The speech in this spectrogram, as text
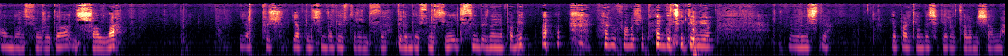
Ondan sonra da inşallah yapış yapılışını da gösteririm size. Dilimde sürçüyor. İkisini birden yapamıyorum. hem konuşup hem de çekemiyorum. Böyle işte. Yaparken de şeker atarım inşallah.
